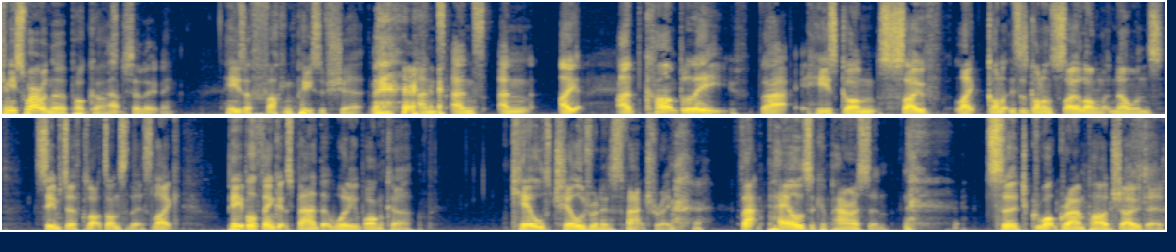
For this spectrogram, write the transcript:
Can you swear on the podcast? Absolutely. He's a fucking piece of shit, and and and I I can't believe that he's gone so like gone. This has gone on so long that no one's seems to have clocked onto this. Like people think it's bad that Willy Wonka killed children in his factory. that pales a comparison to what Grandpa Joe did,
